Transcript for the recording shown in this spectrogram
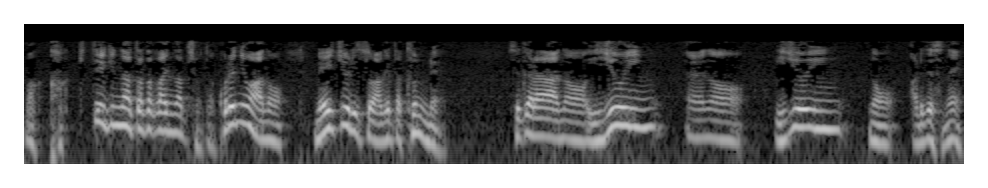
まあ、画期的な戦いになってしまった。これにはあの命中率を上げた訓練、それからあの移住院、あの移住院のあれですね、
